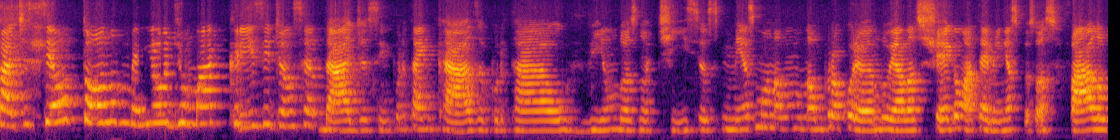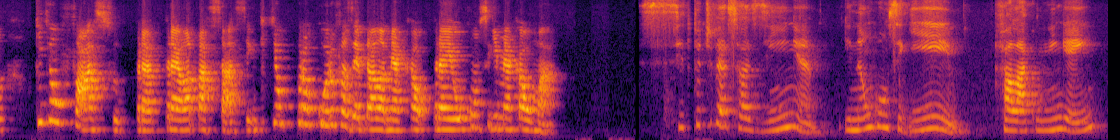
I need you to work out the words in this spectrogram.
Paty, se eu tô no meio de uma crise de ansiedade, assim, por estar em casa, por estar ouvindo as notícias, mesmo não, não procurando, elas chegam até mim, as pessoas falam, o que, que eu faço para ela passar, assim? O que, que eu procuro fazer para ela me para eu conseguir me acalmar? Se tu estiver sozinha e não conseguir falar com ninguém,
